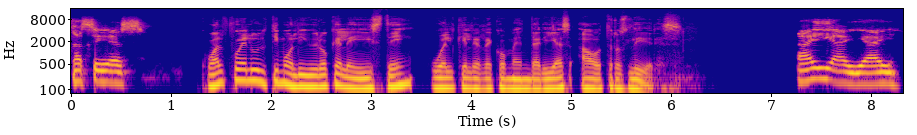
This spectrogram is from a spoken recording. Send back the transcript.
Así es. ¿Cuál fue el último libro que leíste o el que le recomendarías a otros líderes? Ay, ay, ay.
